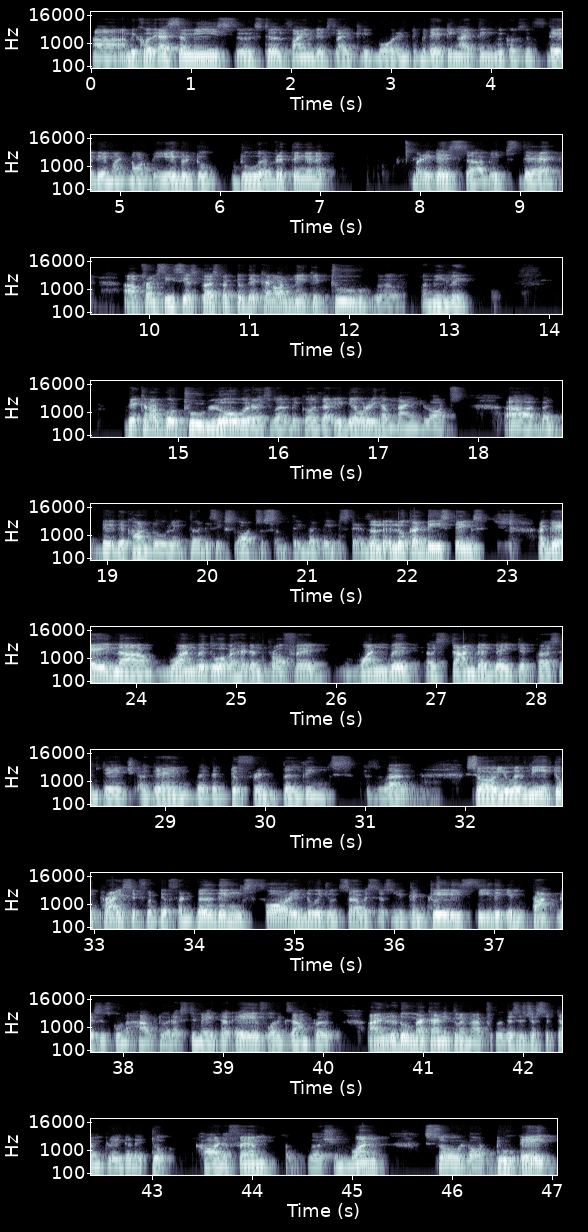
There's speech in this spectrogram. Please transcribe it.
uh, because SMEs will still find it slightly more intimidating, I think, because if they, they might not be able to do everything in it, but it is uh, it's there. Uh, from CCS perspective, they cannot make it too. Uh, I mean, like they cannot go too lower as well because they already have nine lots. Uh, but they, they can't do like 36 lots or something but it's there so look at these things again uh, one with overhead and profit one with a standard weighted percentage again with the different buildings as well. So you will need to price it for different buildings for individual services. You can clearly see the impact this is going to have to an estimator. A for example i need to do mechanical and electrical. This is just a template that i took. Hard fm version 1 so lot 2a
